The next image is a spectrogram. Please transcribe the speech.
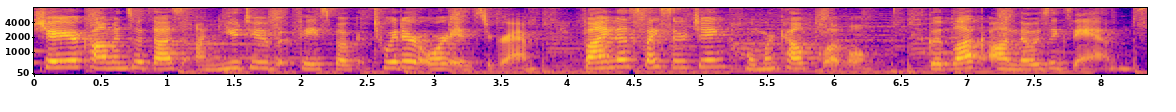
Share your comments with us on YouTube, Facebook, Twitter, or Instagram. Find us by searching Homework Help Global. Good luck on those exams.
